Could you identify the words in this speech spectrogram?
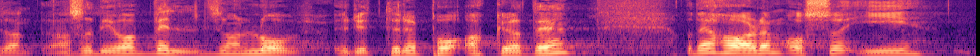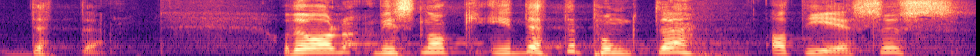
Altså, De var veldig sånn lovryttere på akkurat det. Og det har de også i dette. Og Det var visstnok i dette punktet at Jesus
